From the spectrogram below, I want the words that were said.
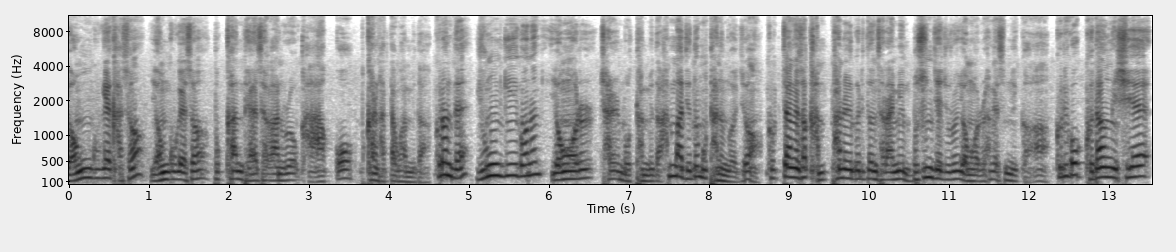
영국에 가서 영국에서 북한 대사관으로 가고 북한을 갔다고 합니다. 그런데 윤기권은 영어를 잘 못합니다. 한마디도 못하는 거죠. 극장에서 간판을 그리던 사람이 무슨 재주로 영어를 하겠습니까? 그리고 그 당시에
